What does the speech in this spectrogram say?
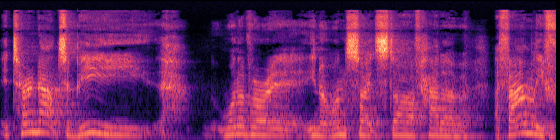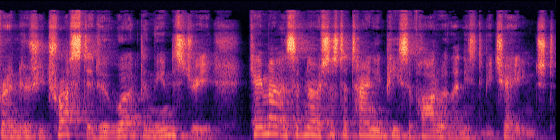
it turned out to be one of our, you know, on-site staff had a, a family friend who she trusted who worked in the industry came out and said, no, it's just a tiny piece of hardware that needs to be changed.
